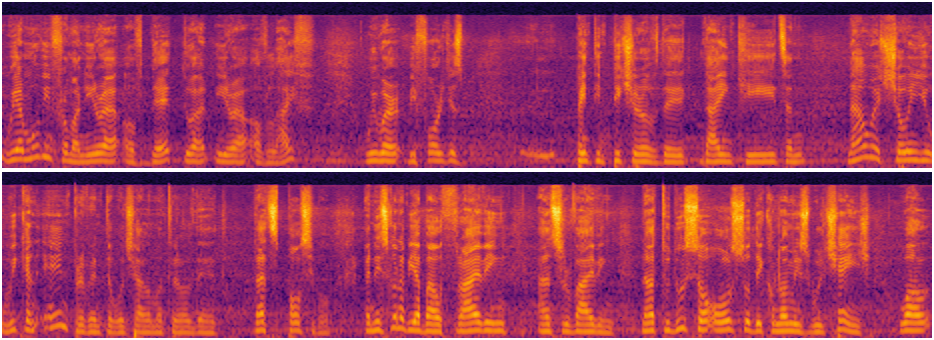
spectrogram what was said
we are moving from an era of death to an era of life. Mm. We were before just painting picture of the dying kids, and now we're showing you we can end preventable child maternal death. That's possible, and it's going to be about thriving and surviving. Now, to do so, also the economies will change. While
